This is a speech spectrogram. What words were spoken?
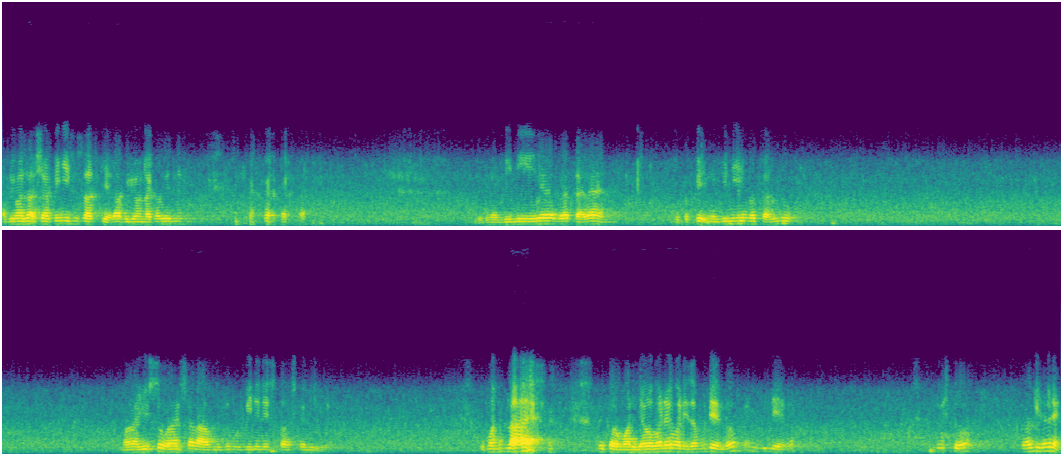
Tapi mazhab syafi'i susah sikit lah bagi orang dah kahwin ni. Dia dengan bini dia batal kan. Dia pekik dengan bini dia batal dulu. Malah Yusuf AS dia jumpa bini dia setahun sekali. Rumah sebelah kan. Dia kalau mana jauh mana pun Nizamuddin tu. Kan bilik tu. Terus tu. Lagi sama dia.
